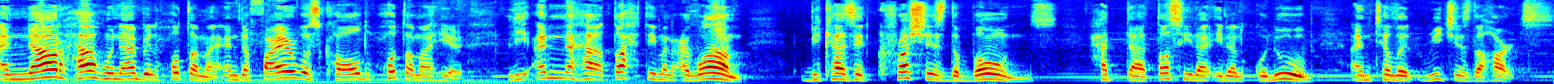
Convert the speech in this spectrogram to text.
النار ها هنا بالحطمة and the fire was called حطمة here لأنها تحطم العظام because it crushes the bones حتى تصل إلى القلوب until it reaches the hearts.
